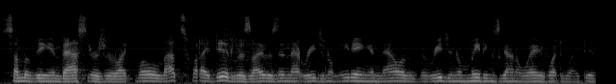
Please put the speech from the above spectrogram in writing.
some of the ambassadors are like, well, that's what I did, was I was in that regional meeting, and now the regional meeting's gone away, what do I do?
